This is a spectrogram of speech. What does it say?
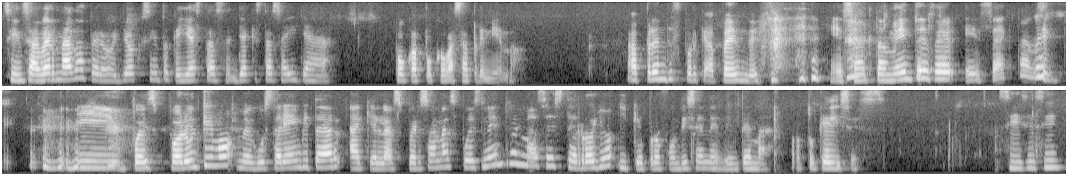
sin saber nada, pero yo siento que ya estás, ya que estás ahí, ya poco a poco vas aprendiendo. Aprendes porque aprendes. Exactamente, Fer, exactamente. Y pues por último, me gustaría invitar a que las personas pues le entren más a este rollo y que profundicen en el tema. ¿O tú qué dices? Sí, sí, sí.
